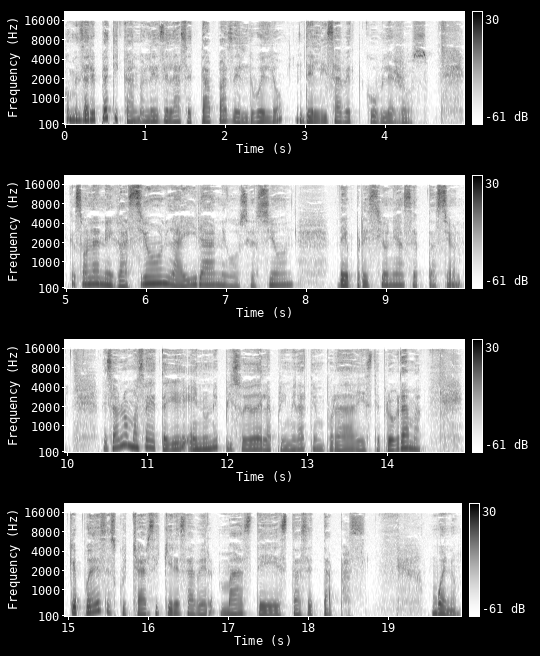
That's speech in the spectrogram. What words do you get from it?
Comenzaré platicándoles de las etapas del duelo de Elizabeth Kubler-Ross, que son la negación, la ira, negociación, depresión y aceptación. Les hablo más a detalle en un episodio de la primera temporada de este programa, que puedes escuchar si quieres saber más de estas etapas. Bueno,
